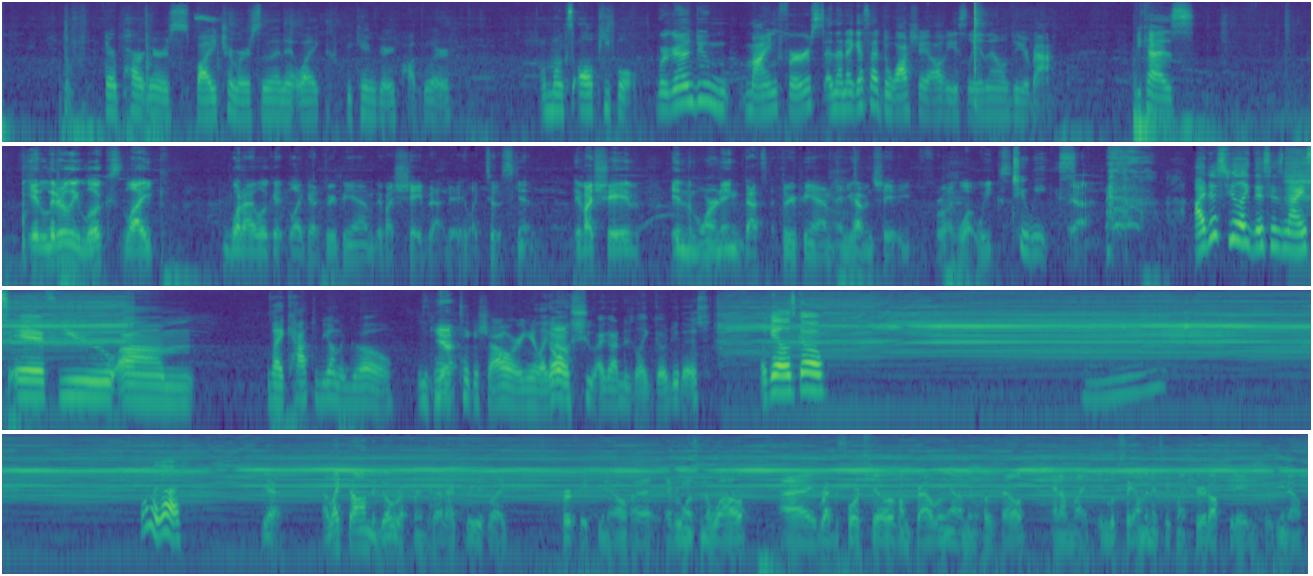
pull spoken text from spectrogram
their partner's body trimmers, and then it like became very popular amongst all people. We're gonna do mine first, and then I guess I have to wash it, obviously, and then I'll do your back because It literally looks like what I look at like at 3 p.m. if I shave that day, like to the skin. If I shave in the morning, that's at 3 p.m. and you haven't shaved for like what weeks? two weeks. Yeah. I just feel like this is nice if you um like have to be on the go. You can't Yeah. take a shower and you're like, Yeah. oh shoot, I gotta like go do this. Okay, let's go. Oh my gosh. Yeah. I like the on the go reference. That actually is like perfect, you know. Uh, every once in a while, I right before a show, if I'm traveling and I'm in the hotel, and I'm like, it looks like I'm gonna take my shirt off today because you know,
